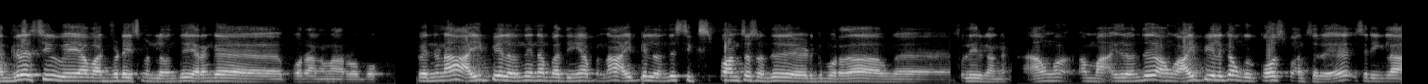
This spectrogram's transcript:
அக்ரஸிவ் வே ஆஃப் அட்வர்டைஸ்மெண்ட்ல வந்து இறங்க போறாங்களாம் ரோபோ. இப்போ என்னன்னா ஐபிஎல் வந்து என்ன பாத்தீங்க அப்படின்னா ஐபிஎல் வந்து சிக்ஸ் ஸ்பான்சர்ஸ் வந்து எடுக்க போறதா அவங்க சொல்லியிருக்காங்க. அவங்க ஆமா இதுல வந்து அவங்க ஐபிஎலுக்கு அவங்க கோ ஸ்பான்சரு சரிங்களா?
